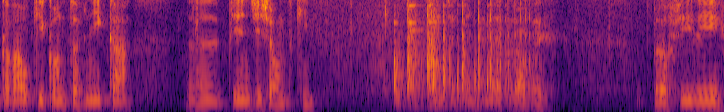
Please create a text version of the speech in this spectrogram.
kawałki kątownika e, 50. 10 cm profili.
